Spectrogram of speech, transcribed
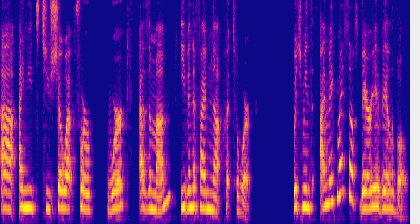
uh, I need to show up for work as a mom, even if I'm not put to work, which means I make myself very available.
